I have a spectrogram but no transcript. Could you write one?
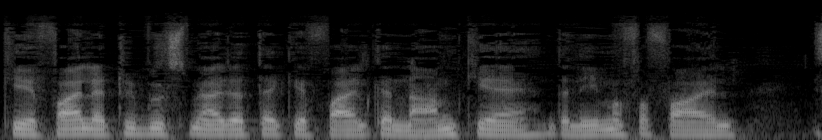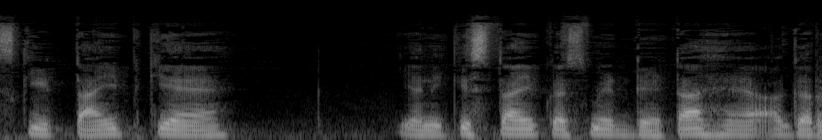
کہ فائل ایٹریبیوٹس میں آ جاتا ہے کہ فائل کا نام کیا ہے دا نیم آف اے فائل اس کی ٹائپ کیا ہے یعنی کس ٹائپ کا اس میں ڈیٹا ہے، اگر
